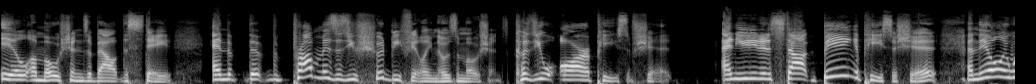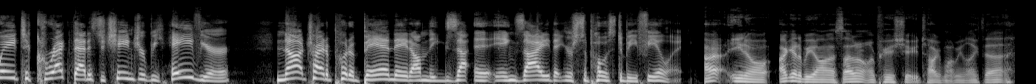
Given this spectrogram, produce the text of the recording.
ill emotions about the state. And the, the, the problem is is you should be feeling those emotions because you are a piece of shit. And you need to stop being a piece of shit. And the only way to correct that is to change your behavior, not try to put a band-aid on the exi- uh, anxiety that you're supposed to be feeling. I, you know, I got to be honest. I don't appreciate you talking about me like that.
